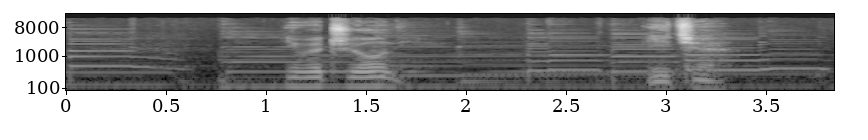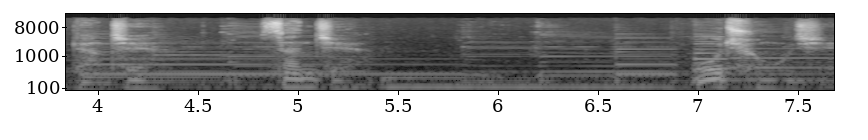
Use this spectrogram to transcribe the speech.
的，因为只有你，一届、两届、三届，无穷无尽，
